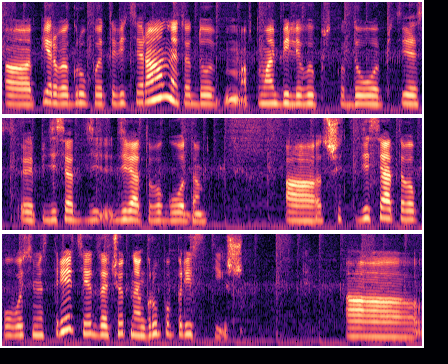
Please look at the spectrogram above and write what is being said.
Первая группа это ветераны, это до м, автомобилей выпуска до 59 года. А, С 60 по 83 это зачетная группа «Престиж». А,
